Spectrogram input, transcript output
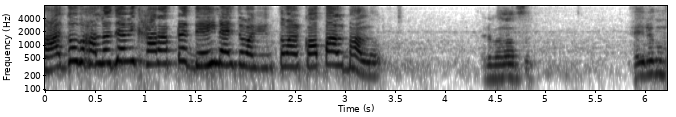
ভাগ্য ভালো যে আমি খারাপটা দেই নাই তোমাকে তোমার কপাল ভালো। এটা ভালো আছে এইরকম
